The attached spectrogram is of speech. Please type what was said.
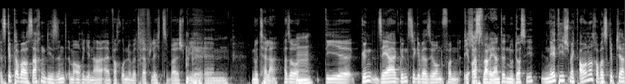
Es gibt aber auch Sachen, die sind im Original einfach unübertrefflich, zum Beispiel ähm, Nutella. Also Mhm. die gün sehr günstige Version von. Die Ostvariante, Nudossi. Nee, die schmeckt auch noch, aber es gibt ja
